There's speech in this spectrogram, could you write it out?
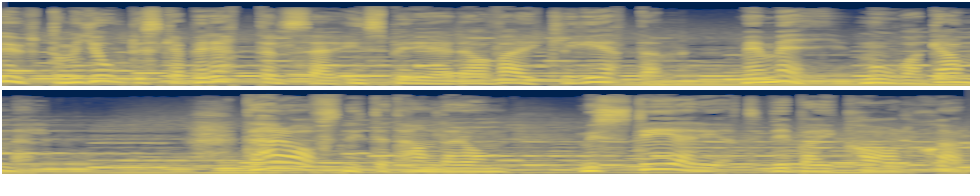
Utomjordiska berättelser inspirerade av verkligheten. Med mig, Moa Gammel. Det här avsnittet handlar om mysteriet vid Baikalsjön.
